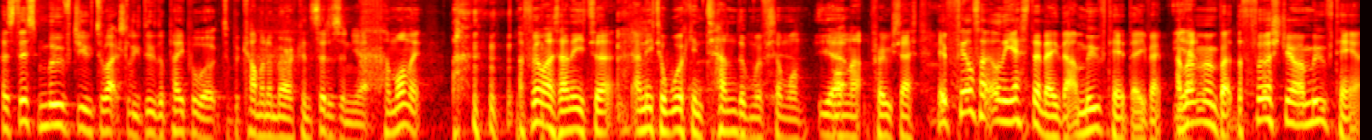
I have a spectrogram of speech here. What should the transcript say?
Has this moved you to actually do the paperwork to become an American citizen yet? I'm on it. I feel like I need to I need to work in tandem with someone Yeah. on that process. It feels like only yesterday that I moved here, David. I Yeah. remember the first year I moved here,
